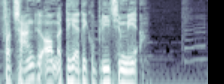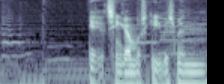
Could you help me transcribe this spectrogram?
for tanke om, at det her det kunne blive til mere. Ja, jeg tænker måske, hvis man...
